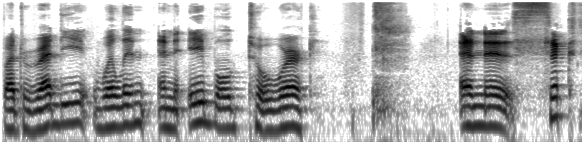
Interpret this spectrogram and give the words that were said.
but ready, willing, and able to work. And six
